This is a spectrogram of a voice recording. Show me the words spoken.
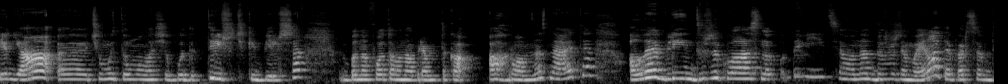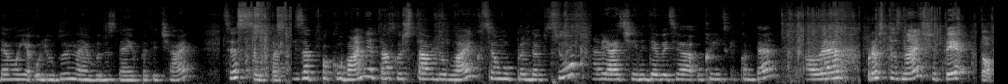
Я е, чомусь думала, що буде трішечки більше, бо на фото вона прям така огромна, знаєте. Але, блін, дуже класно. Подивіться, вона дуже мила. Тепер це буде моя улюблена, я буду з нею пити чай. Це супер. І за пакування також ставлю лайк цьому продавцю. Навряд чи він дивиться український контент, але просто знай, що ти топ.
